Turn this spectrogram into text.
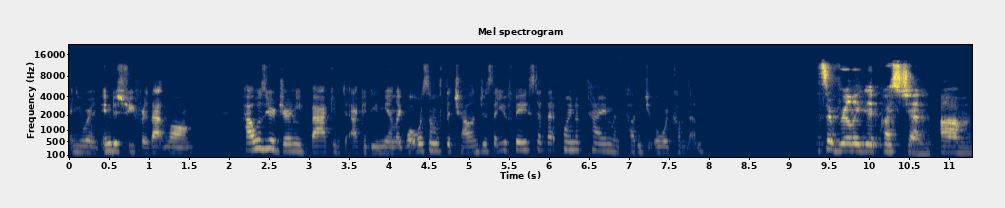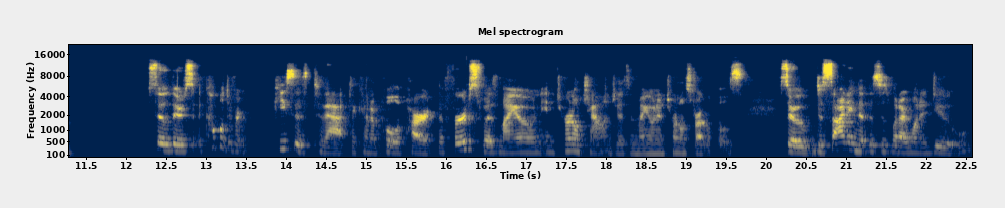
and you were in industry for that long, how was your journey back into academia? And like what were some of the challenges that you faced at that point of time and how did you overcome them? That's a really good question. Um, so there's a couple different pieces to that to kind of pull apart. The first was my own internal challenges and my own internal struggles. So deciding that this is what i want to do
